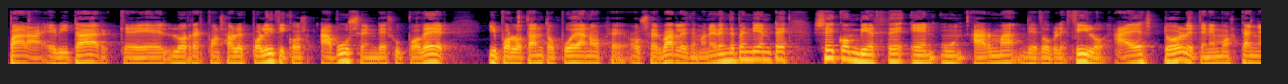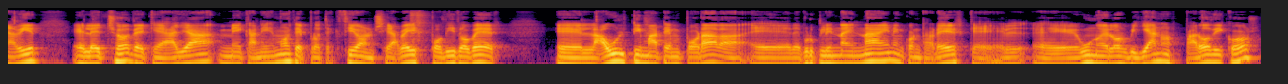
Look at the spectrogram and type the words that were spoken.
para evitar que los responsables políticos abusen de su poder y por lo tanto puedan observarles de manera independiente, se convierte en un arma de doble filo. A esto le tenemos que añadir el hecho de que haya mecanismos de protección. Si habéis podido ver eh, la última temporada eh, de Brooklyn Nine-Nine, encontraréis que eh, uno de los villanos paródicos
